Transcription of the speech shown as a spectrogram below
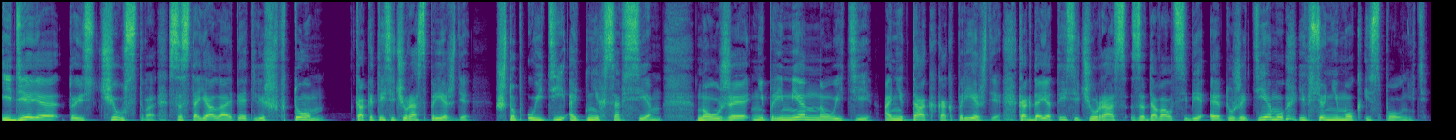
Идея, то есть чувство, состояла опять лишь в том, как и тысячу раз прежде, чтоб уйти от них совсем, но уже непременно уйти, а не так, как прежде, когда я тысячу раз задавал себе эту же тему и все не мог исполнить.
